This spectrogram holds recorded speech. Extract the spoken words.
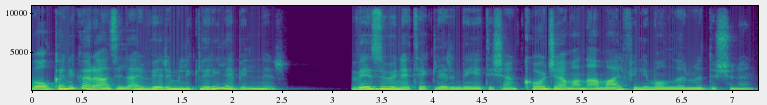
Volkanik araziler verimlilikleriyle bilinir. Vezüv'ün eteklerinde yetişen kocaman Amalfi limonlarını düşünün.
